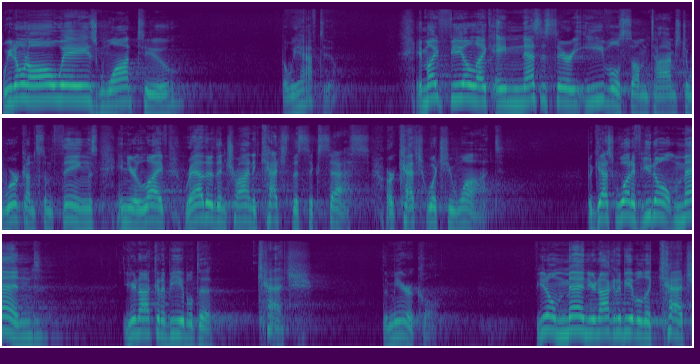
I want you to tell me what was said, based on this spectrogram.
We don't always want to, but we have to. It might feel like a necessary evil sometimes to work on some things in your life rather than trying to catch the success or catch what you want. But guess what? If you don't mend, you're not going to be able to catch the miracle. If you don't mend, you're not going to be able to catch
